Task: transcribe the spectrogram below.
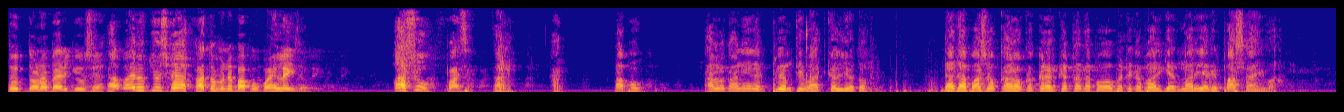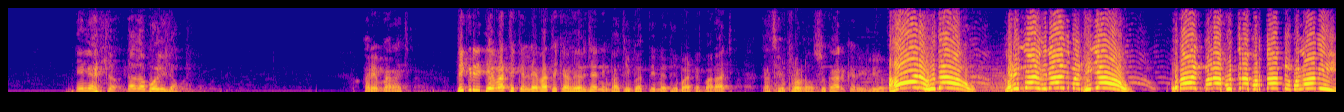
દૂધ દોણા બહાર ગયું છે. હા બહાર ગયું છે. હા તો મને બાપુ પાસે લઈ જાઓ. આ શું? પાછા. હાલ. બાપુ હાલો તો આની પ્રેમથી વાત કરી લ્યો તો. દાદા પાછો કાળો કકડાટ કરતા હતા પવા બટેકા ભારી ગયા મારી આગળ પાછા આવ્યા. એને દાદા બોલી જાઓ. અરે મહારાજ દીકરી દેવાથી કે લેવાથી કે વેરજાની બાજી વધતી નથી માટે મહારાજ આ શ્રીફળનો સ્વીકાર કરી લ્યો? હાર હુદાવ ઘડીક વાર વિરાજમાં થઈ જાઓ એમાં જ મારા પુત્ર પ્રતાપને બોલાવી.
